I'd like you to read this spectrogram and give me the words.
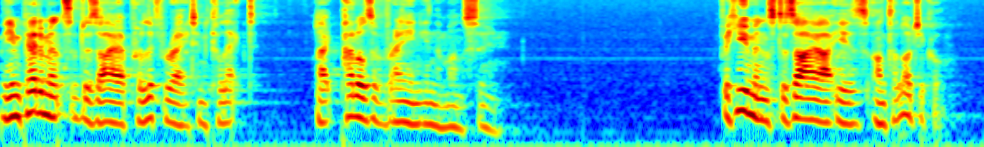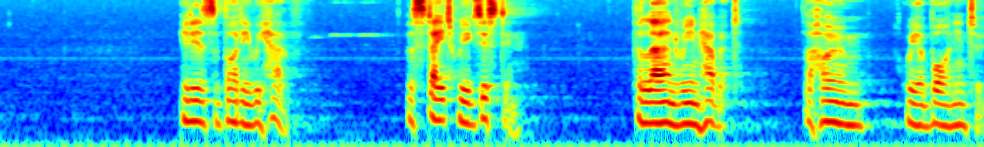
the impediments of desire proliferate and collect like puddles of rain in the monsoon. For humans, desire is ontological. It is the body we have, the state we exist in, the land we inhabit, the home we are born into.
